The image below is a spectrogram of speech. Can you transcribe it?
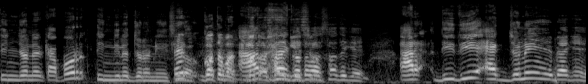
তিনজনের কাপড় তিন দিনের জন্য নিয়েছিল গতবার, আর গতবার হ্যাঁ। থেকে আর দিদি একজনে এই ব্যাগে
